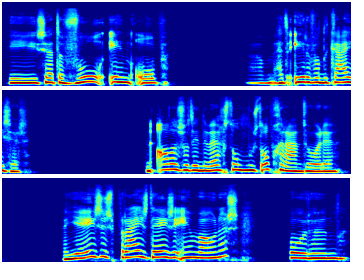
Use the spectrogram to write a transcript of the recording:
Die zetten vol in op um, het eren van de keizer. En alles wat in de weg stond moest opgeruimd worden. En Jezus prijst deze inwoners voor hun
